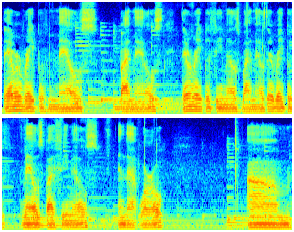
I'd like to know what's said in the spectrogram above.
There were rape of males by males. There were rape of females by males. There were rape of males by females in that world. Um,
